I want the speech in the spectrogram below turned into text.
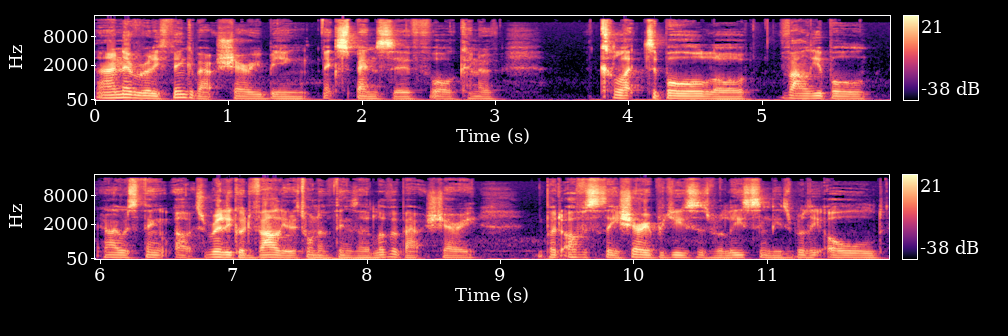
And I never really think about sherry being expensive or kind of collectible or valuable. I always think, oh, it's really good value. It's one of the things I love about sherry. But obviously, sherry producers releasing these really old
